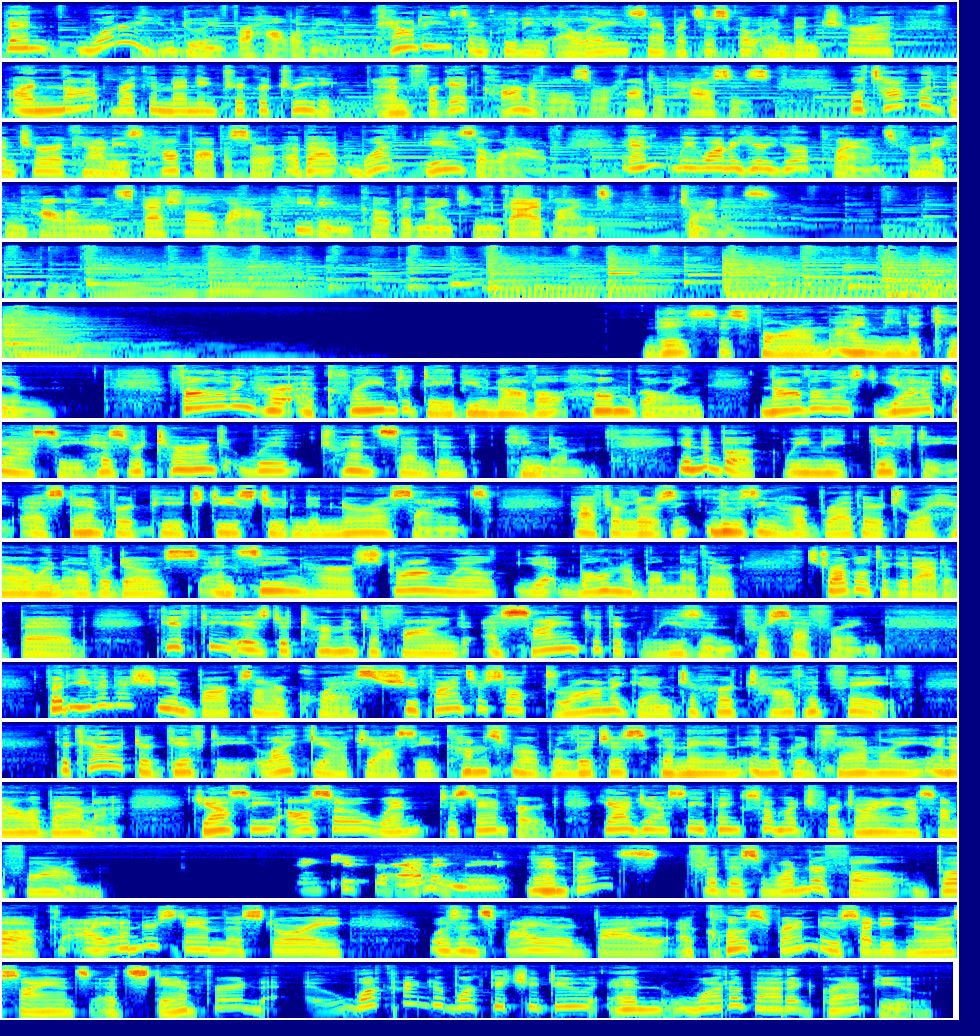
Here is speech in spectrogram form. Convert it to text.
Then, what are you doing for Halloween? Counties, including LA, San Francisco, and Ventura, are not recommending trick or treating, and forget carnivals or haunted houses. We'll talk with Ventura County's health officer about what is allowed, and we want to hear your plans for making Halloween special while heeding COVID 19 guidelines. Join us. This is Forum. I'm Mina Kim. Following her acclaimed debut novel, Homegoing, novelist Yaa Gyasi has returned with Transcendent Kingdom. In the book, we meet Gifty, a Stanford PhD student in neuroscience. After losing her brother to a heroin overdose and seeing her strong willed yet vulnerable mother struggle to get out of bed, Gifty is determined to find a scientific reason for suffering. But even as she embarks on her quest, she finds herself drawn again to her childhood faith. The character Gifty, like Yaa Gyasi, comes from a religious Ghanaian immigrant family in Alabama. Gyasi also went to Stanford. Yaa Gyasi, thanks so much for joining us on Forum. Thank you for having me. And thanks for this wonderful book. I understand the story was inspired by a close friend who studied neuroscience at Stanford. What kind of work did she do, and what about it grabbed you?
